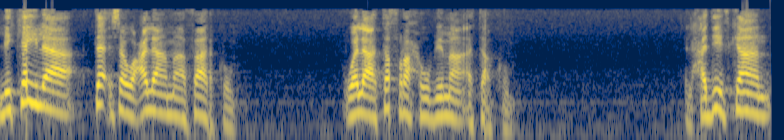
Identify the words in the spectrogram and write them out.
لكي لا تأسوا على ما فاتكم ولا تفرحوا بما أتاكم. الحديث كان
